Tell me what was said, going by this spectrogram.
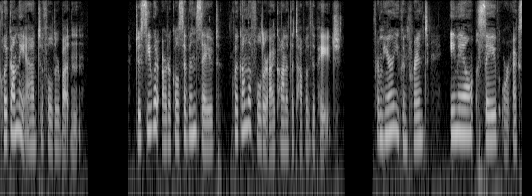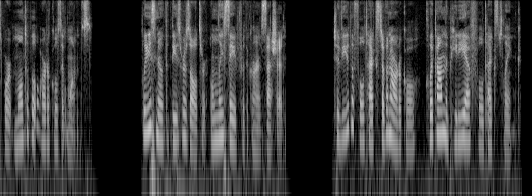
click on the Add to Folder button. To see what articles have been saved, click on the folder icon at the top of the page. From here you can print, email, save, or export multiple articles at once. Please note that these results are only saved for the current session. To view the full text of an article, click on the PDF full text link.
